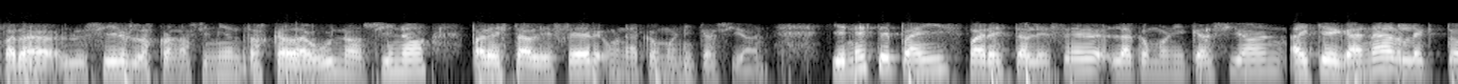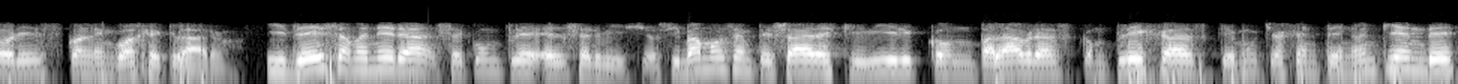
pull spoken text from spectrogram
para lucir los conocimientos cada uno, sino para establecer una comunicación. Y en este país, para establecer la comunicación, hay que ganar lectores con lenguaje claro. y de esa manera se cumple el servicio. Si vamos a empezar a escribir con palabras complejas que mucha gente no entiende,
